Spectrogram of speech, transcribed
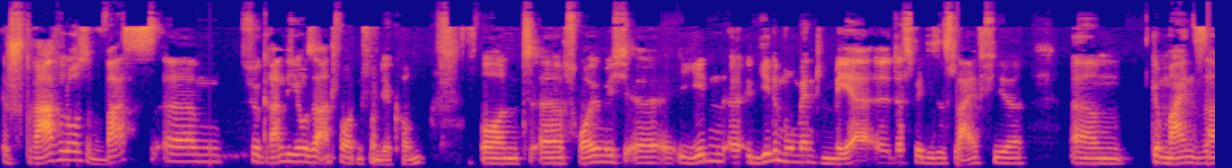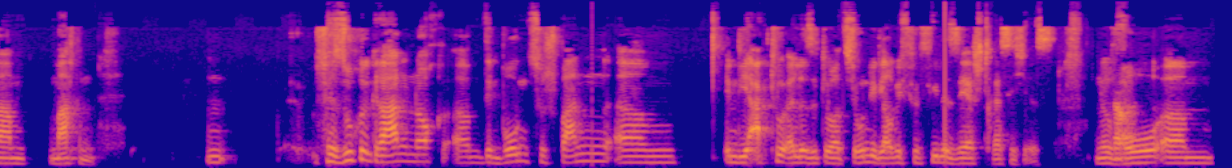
äh, sprachlos, was ähm, für grandiose Antworten von dir kommen und äh, freue mich äh, jeden, äh, in jedem Moment mehr, äh, dass wir dieses Live hier ähm, gemeinsam machen. Versuche gerade noch ähm, den Bogen zu spannen ähm, in die aktuelle Situation, die glaube ich für viele sehr stressig ist, ne, ja. wo ähm,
